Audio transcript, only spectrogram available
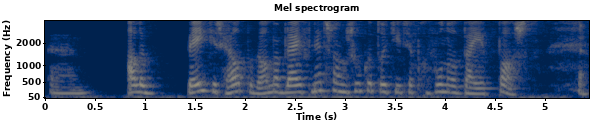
Ehm, alle beetjes helpen wel, maar blijf net zo lang zoeken tot je iets hebt gevonden wat bij je past. Ja.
